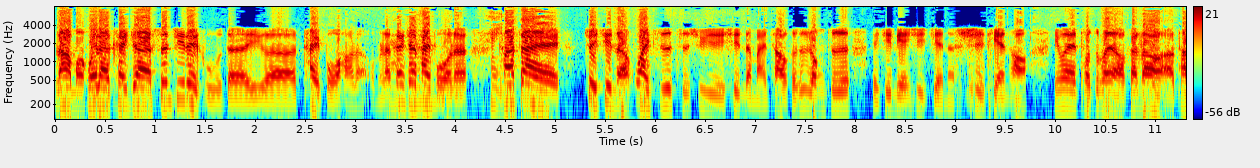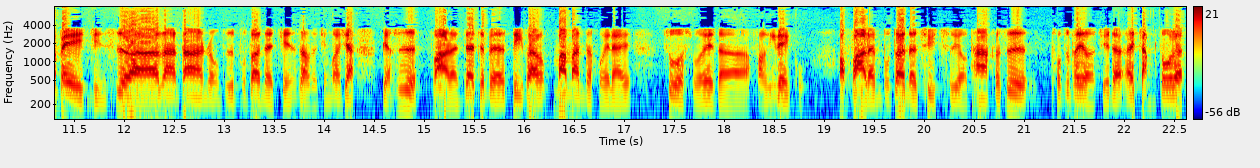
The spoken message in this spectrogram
那我们回来看一下生技类股的一个泰博好了，我们来看一下泰博呢，它在最近呢外资持续性的买超，可是融资已经连续减了四天哈，因为投资朋友看到啊它被警示啊，那当然融资不断的减少的情况下，表示法人在这个地方慢慢的回来做所谓的防疫类股啊，法人不断的去持有它，可是投资朋友觉得哎涨多了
